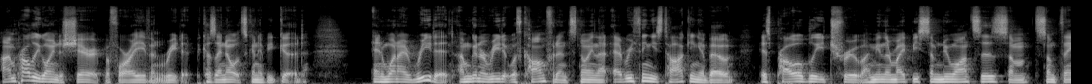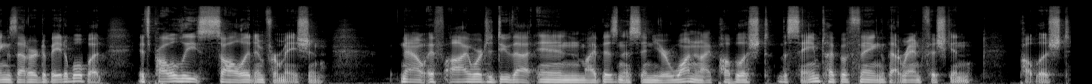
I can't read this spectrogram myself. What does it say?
I'm probably going to share it before I even read it because I know it's going to be good. And when I read it, I'm going to read it with confidence, knowing that everything he's talking about is probably true. I mean, there might be some nuances, some some things that are debatable, but it's probably solid information. Now, if I were to do that in my business in year one and I published the same type of thing that Rand Fishkin published,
